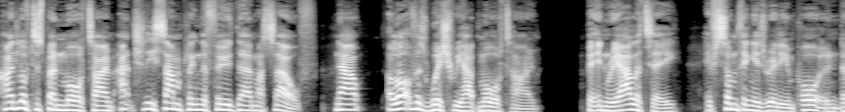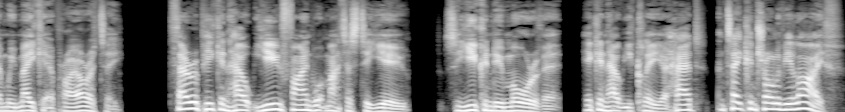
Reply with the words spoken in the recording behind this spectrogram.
I'd love to spend more time actually sampling the food there myself. Now, a lot of us wish we had more time, but in reality, if something is really important, then we make it a priority. Therapy can help you find what matters to you so you can do more of it. It can help you clear your head and take control of your life.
